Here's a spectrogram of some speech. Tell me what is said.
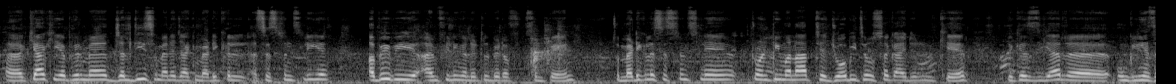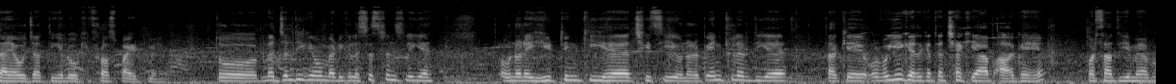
Uh, क्या किया? फिर मैं जल्दी से मैंने जाके मेडिकल असिस्टेंस ली है। अभी भी I am feeling a little bit of some pain तो मेडिकल असिस्टेंस ने ट्वेंटी मनात थे जो भी थे उस तक आई डेंट केयर बिकॉज़ यार उंगलियाँ ज़ाया हो जाती हैं लोगों की फ्रॉस्ट बाइट में। तो मैं जल्दी गया हूँ मेडिकल असिस्टेंस ली है। उन्होंने हीटिंग की है अच्छी सी उन्होंने पेन किलर दी है ताकि और वो ये कहते कहते अच्छा कि आप आ गए हैं। और साथ ये मैं अब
